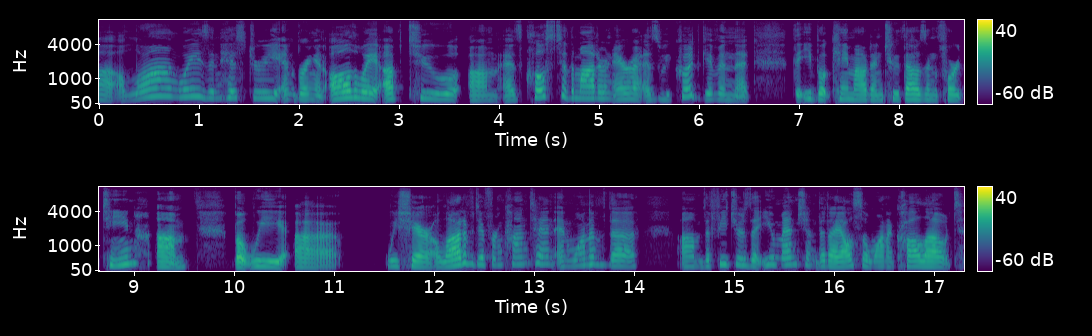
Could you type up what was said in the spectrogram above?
uh, a long ways in history and bring it all the way up to um, as close to the modern era as we could, given that the ebook came out in 2014. Um, but we uh, we share a lot of different content, and one of the um, the features that you mentioned that I also want to call out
